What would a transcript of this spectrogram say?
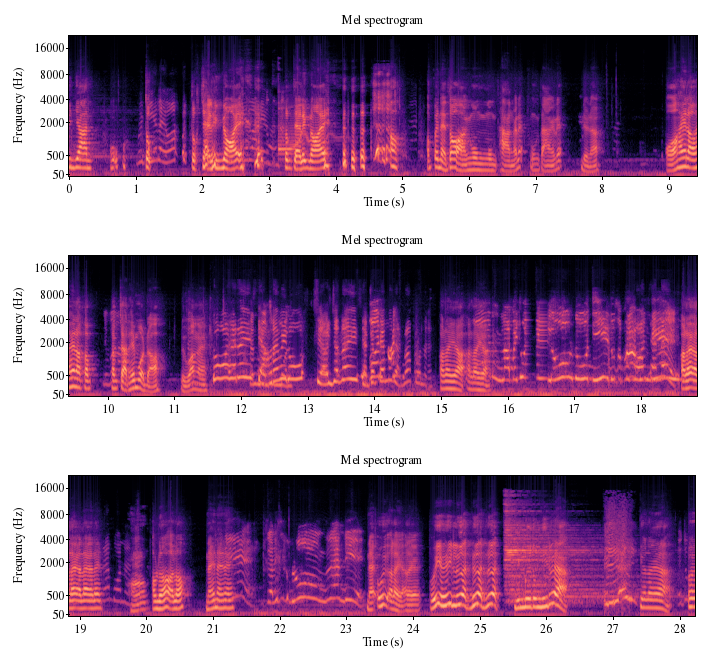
วิญญาณโอ้เมื่อตกกี้อะไรวะตกใจเล็กน้อย อะไรอะตกใจเล็กน้อย เอ้าเอาไปไหนต่ออะงงงงทางกันเนี่ยงงทางกันเนี่ยเดี๋ยวนะ อ๋อให้เราให้เรากำกำจัดให้หมดเหรอ หรือว่าไงก็จะได้เสียงอะไรไม่รู้ เสียงจะได้เสียงกระเต็มมาจากด้านบนอะอะไรอะอะไรอะเราไปช่วยลุงดูดีดูสภาพมันดิอะไรอะไรอะไรอะไรด้านบนอะเอาเหรอเอาเหรอไหนไหนไหนนี่เกิดอะไรขึ้นกับลุงเลื่อนดิไหนอุ้ยอะไรอะไรเฮ้ยเฮ้ยเลือดเลือดเลือดมีมือตรงนี้ด้วยอะคืออะไรอะเออ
